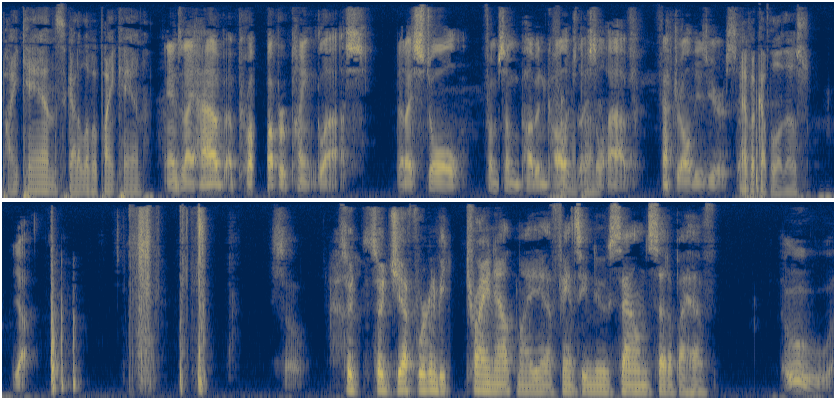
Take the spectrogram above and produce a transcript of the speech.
Pint cans. Gotta love a pint can. And I have a proper pint glass that I stole from some pub in college From a that I still have after all these years. So, I have a couple of those. yeah. So So, so Jeff, we're going to be trying out my uh, fancy new sound setup I have. Ooh.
